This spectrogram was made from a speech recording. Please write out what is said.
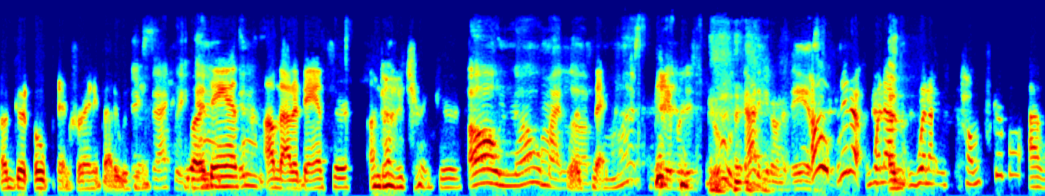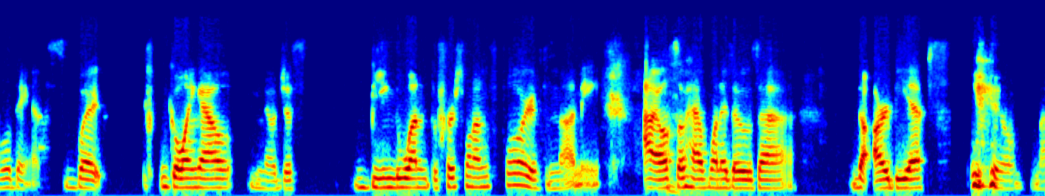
a good opening for anybody with exactly. me. Exactly. You dance? And, I'm not a dancer. I'm not a drinker. Oh no, my love. You must be able to. Ooh, gotta get on the dance. Oh, you know, when I'm when I'm comfortable, I will dance. But going out, you know, just being the one, the first one on the floor is not me. I also have one of those, uh, the RBFs. You know, my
